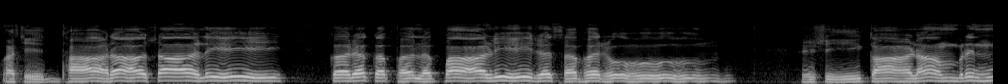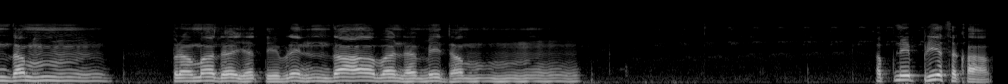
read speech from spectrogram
क्वचिद्धाराशाली, करकफलपालीरसभरो। ऋषिकाणां वृन्दं प्रमदयति वृंदावनमिधम अपने प्रिय सखा,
